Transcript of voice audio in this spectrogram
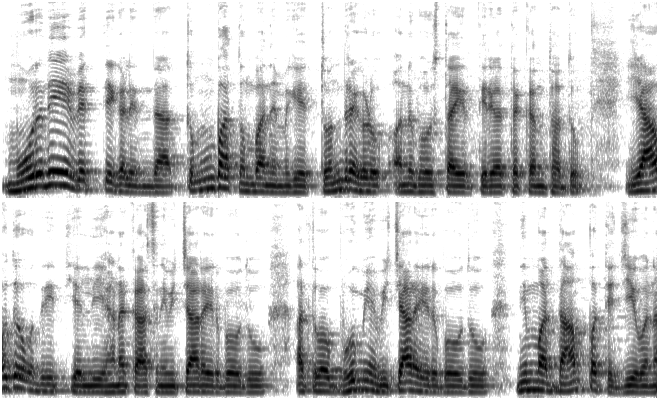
ಮೂರನೇ ವ್ಯಕ್ತಿಗಳಿಂದ ತುಂಬ ತುಂಬ ನಿಮಗೆ ತೊಂದರೆಗಳು ಅನುಭವಿಸ್ತಾ ಇರ್ತೀರಿ ಹೇಳ್ತಕ್ಕಂಥದ್ದು ಯಾವುದೋ ಒಂದು ರೀತಿಯಲ್ಲಿ ಹಣಕಾಸಿನ ವಿಚಾರ ಇರ್ಬೋದು, ಅಥವಾ ಭೂಮಿಯ ವಿಚಾರ ಇರಬಹುದು ನಿಮ್ಮ ದಾಂಪತ್ಯ ಜೀವನ,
